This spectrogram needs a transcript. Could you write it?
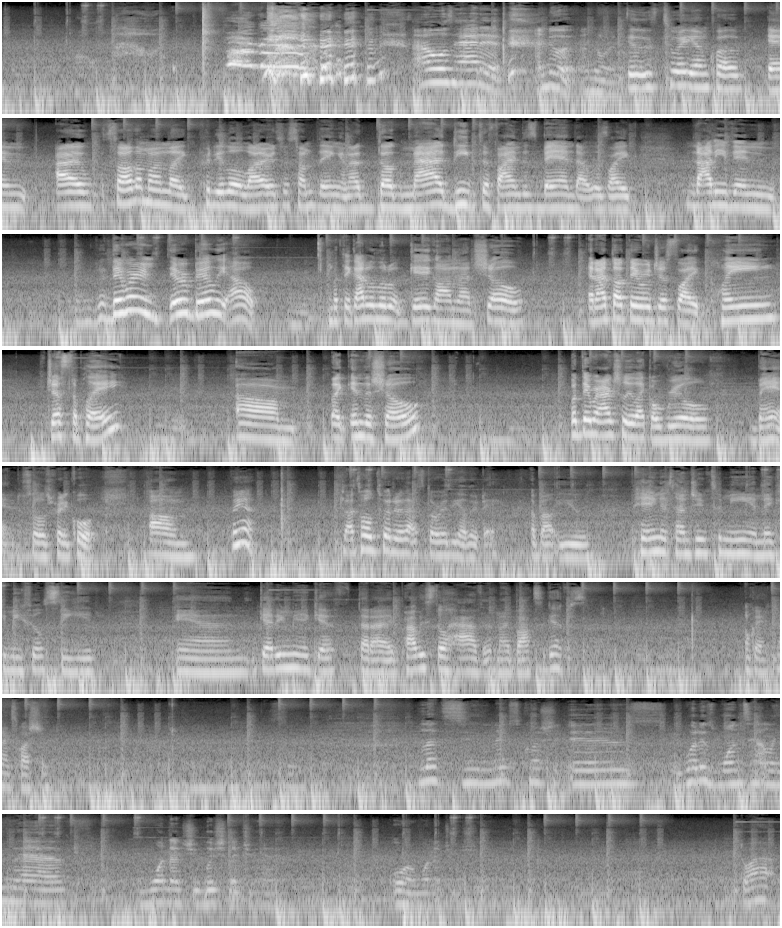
I always had it. I knew it. I knew it. It was 2 a.m. Club, and I saw them on like Pretty Little Liars or something, and I dug mad deep to find this band that was like not even. They were in, they were barely out, but they got a little gig on that show, and I thought they were just like playing, just to play, um, like in the show, but they were actually like a real band, so it was pretty cool. Um, but yeah, I told Twitter that story the other day about you paying attention to me and making me feel seen and getting me a gift that I probably still have in my box of gifts. Okay, next question. Let's see. Next question is: What is one talent you have? One that you wish that you had, or one that you wish you Do I have,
